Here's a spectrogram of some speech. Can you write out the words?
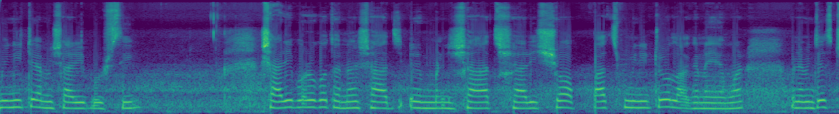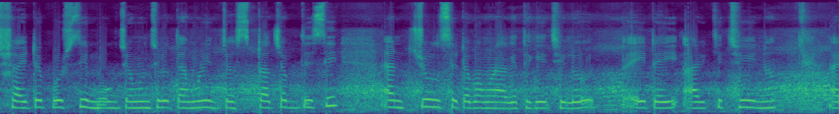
মিনিটে আমি শাড়ি পরছি। শাড়ি বড় কথা না, সাজ মানে সাজ, শাড়ি সব পাঁচ মিনিটও লাগে নাই আমার। মানে আমি জাস্ট শাড়িটা পরছি, মুখ যেমন ছিল তেমনই জাস্ট টাচ আপ দিছি অ্যান্ড চুল সেট আপ আমার আগে থেকেই ছিল। এইটাই আর কিছুই না। আর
